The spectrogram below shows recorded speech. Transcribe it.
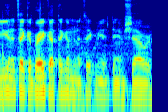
You gonna take a break? I think I'm gonna take me a damn shower.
